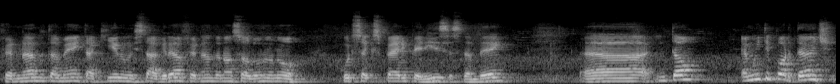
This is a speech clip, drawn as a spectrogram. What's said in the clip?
Fernando também está aqui no Instagram, Fernando, nosso aluno no curso Expert em Perícias também. Uh, então, é muito importante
